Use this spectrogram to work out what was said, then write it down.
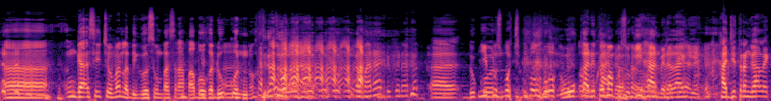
Eh, enggak sih, cuman lebih gue sumpah serapah bawa ke dukun waktu itu. Ke mana dukun apa? Eh, dukun Nyipus pocong. Bukan itu mah pesugihan beda lagi. Haji Trenggalek.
